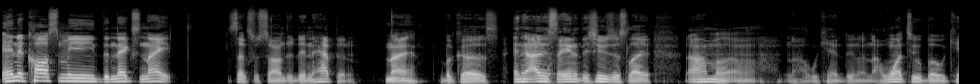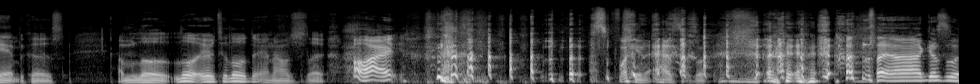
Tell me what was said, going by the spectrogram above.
and it cost me the next night sex with sandra didn't happen Nej. because and i didn't say anything she was just like i'm a uh, no we can't do nothing i want to but we can't because i'm a little little irritated little thing. and i was just like oh all right Fucking ass. I was like, uh, I guess, uh,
